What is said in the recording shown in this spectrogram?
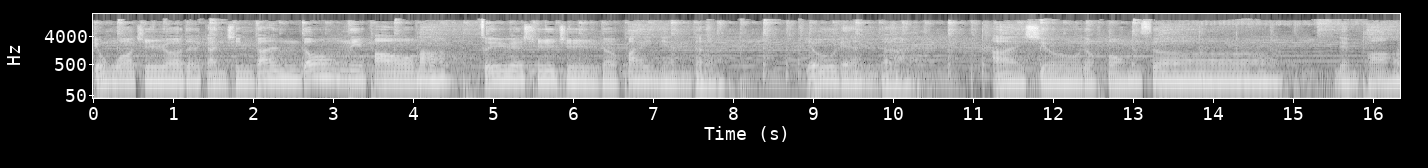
用我炙热的感情感动你好吗？岁月是值得怀念的、留恋的、害羞的红色脸庞。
